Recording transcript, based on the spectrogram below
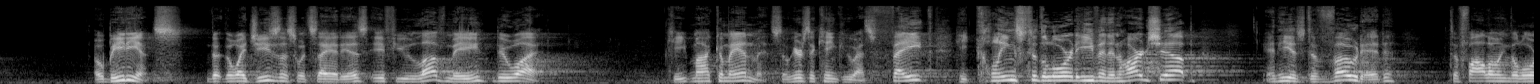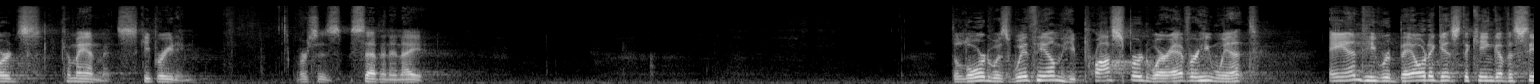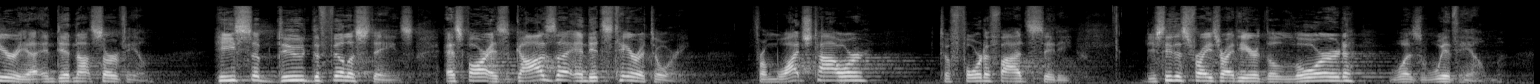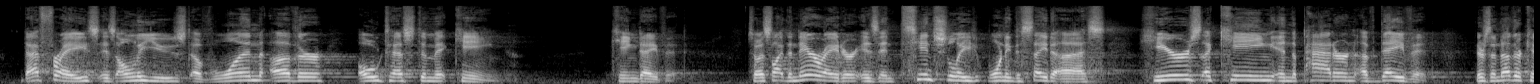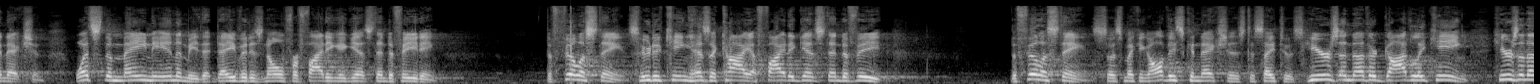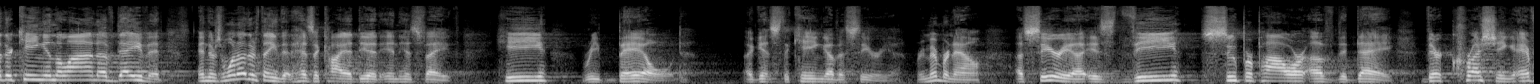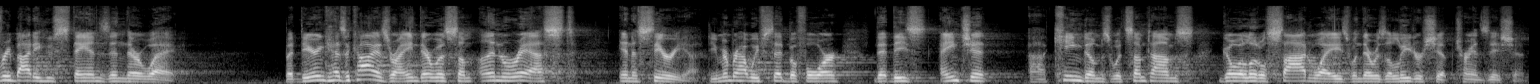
Obedience. The, the way Jesus would say it is if you love me, do what? Keep my commandments. So here's a king who has faith. He clings to the Lord even in hardship, and he is devoted to following the Lord's commandments. Keep reading verses 7 and 8. The Lord was with him. He prospered wherever he went. And he rebelled against the king of Assyria and did not serve him. He subdued the Philistines as far as Gaza and its territory, from watchtower to fortified city. Do you see this phrase right here? The Lord was with him. That phrase is only used of one other Old Testament king, King David. So it's like the narrator is intentionally wanting to say to us, here's a king in the pattern of David. There's another connection. What's the main enemy that David is known for fighting against and defeating? The Philistines. Who did King Hezekiah fight against and defeat? The Philistines. So it's making all these connections to say to us, here's another godly king. Here's another king in the line of David. And there's one other thing that Hezekiah did in his faith. He rebelled against the king of Assyria. Remember now, Assyria is the superpower of the day. They're crushing everybody who stands in their way. But during Hezekiah's reign, there was some unrest in Assyria. Do you remember how we've said before that these ancient uh, kingdoms would sometimes go a little sideways when there was a leadership transition?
